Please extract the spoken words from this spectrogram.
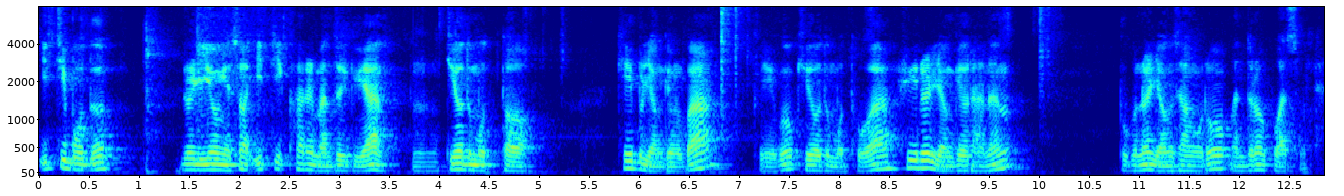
ET 보드를 이용해서 ET 칼을 만들기 위한 음, 기어드 모터 케이블 연결과 그리고 기어드 모터와 휠을 연결하는 부분을 영상으로 만들어 보았습니다.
